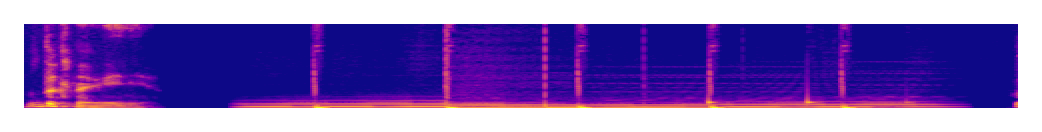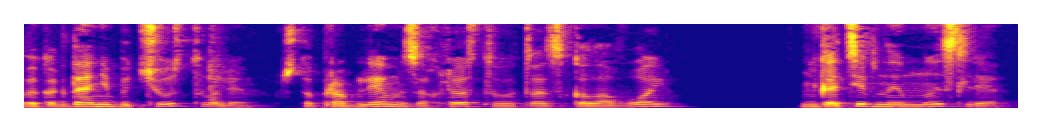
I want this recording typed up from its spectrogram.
вдохновение. Вы когда-нибудь чувствовали, что проблемы захлестывают вас головой, негативные мысли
